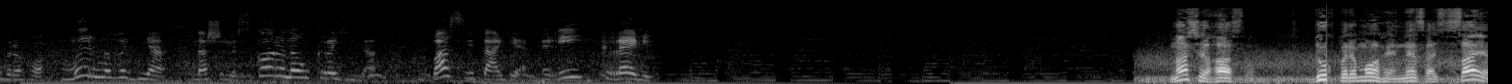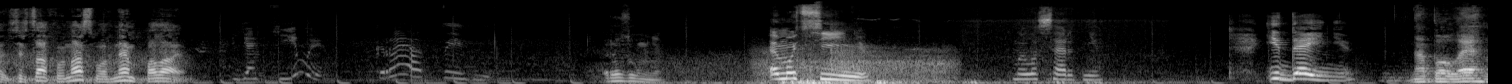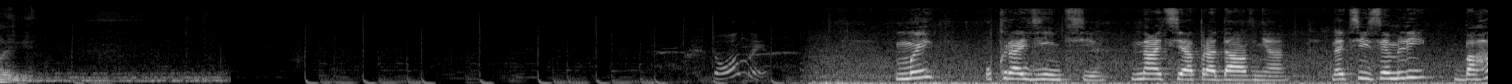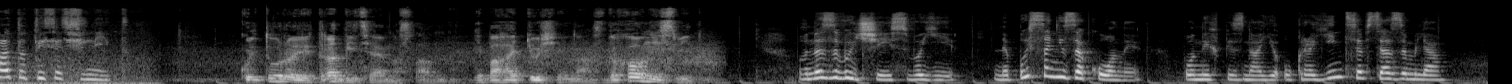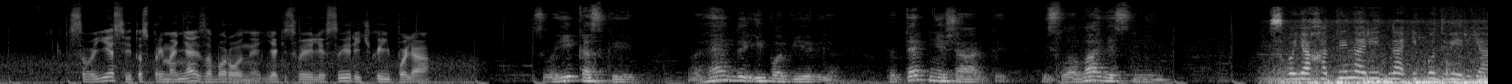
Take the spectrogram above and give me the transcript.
доброго, мирного дня, наша нескорена Україна. Вас вітає Рій Кремінь. Наше гасло. Дух перемоги не згасає, в серцях у нас вогнем палає. Які ми креативні. Розумні. емоційні, милосердні, ідейні, наполегливі, Хто ми? Ми українці, нація прадавня. На цій землі багато тисяч літ. Культурою і традиціями славна, і багатющий в нас духовний світ. в незвичаї свої, неписані закони, по них пізнає українця вся земля. Своє світосприймання й заборони, як і свої ліси, річки і поля. свої казки, легенди і повір'я, дотепні жарти і слова ясні. своя хатина рідна і подвір'я,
